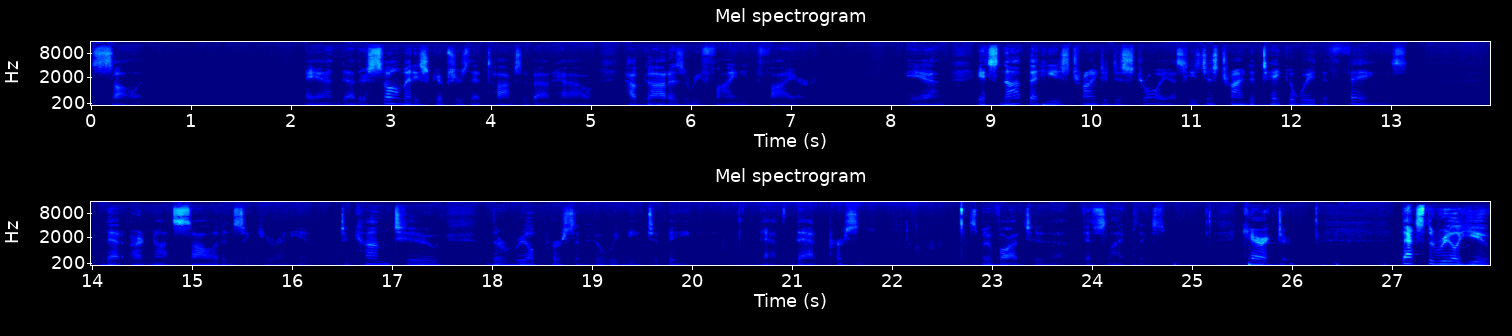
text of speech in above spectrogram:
solid? And uh, there's so many scriptures that talks about how, how God is a refining fire. And it's not that he's trying to destroy us, he's just trying to take away the things that are not solid and secure in him. To come to the real person who we need to be. That, that person. Let's move on to the fifth slide, please. Character. That's the real you.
